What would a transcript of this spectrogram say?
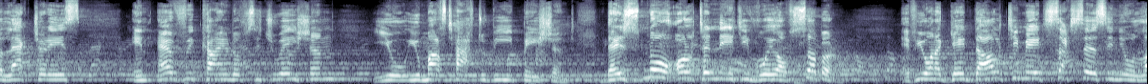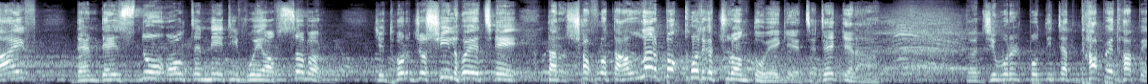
the lecture is in every kind of situation you you must have to be patient there is no alternative way of সাবার if you want get the ultimate success in your life then there is no alternative way of সাবার যে ধৈর্যশীল হয়েছে, তার সফলতা আল্লাহর পক্ষ থেকে চূড়ান্ত হয়ে গিয়েছে, ঠিক কিনা? জীবনের প্রতিটা ধাপে ধাপে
